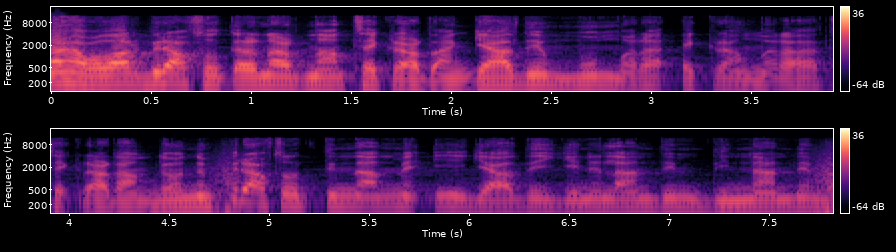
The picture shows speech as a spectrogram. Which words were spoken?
Merhabalar bir haftalık aranın ardından tekrardan geldim mumlara ekranlara tekrardan döndüm. Bir haftalık dinlenme iyi geldi yenilendim dinlendim ve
